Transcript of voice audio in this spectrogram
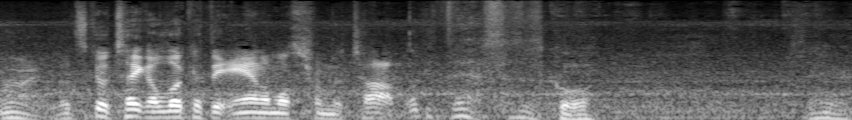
All right, let's go take a look at the animals from the top. Look at this. This is cool. There.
